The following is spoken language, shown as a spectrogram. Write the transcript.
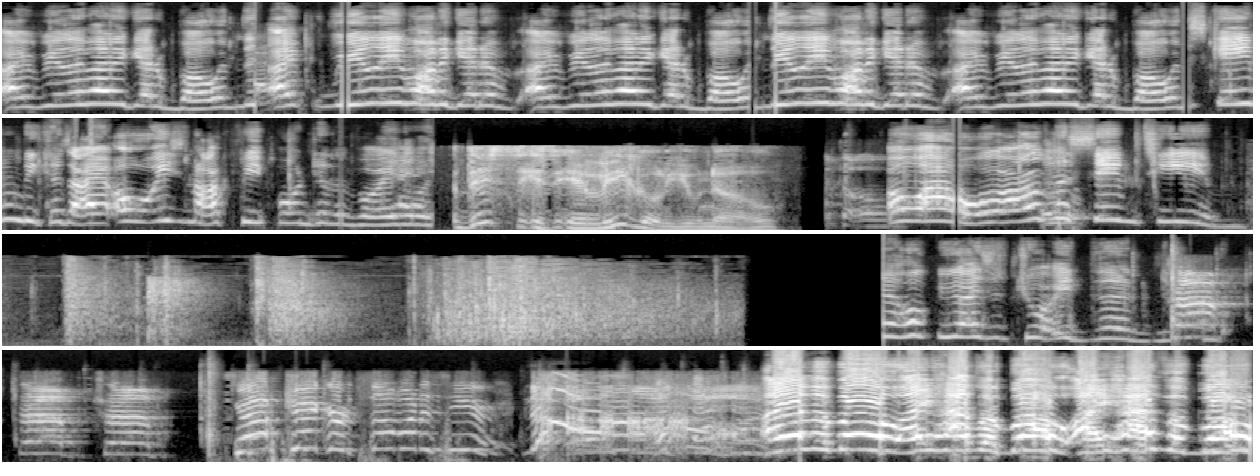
I really want to get a bow in this. I really want to get a. I really want to get a bow. Really want to get a. I really want to get a bow in this game because I always knock people into the void. This is illegal, you know. Oh wow, we're on the same team. I hope you guys enjoyed the. Trap, trap, trap. Drop trigger, someone is here. No! I have a bow. I have a bow. I have a bow.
